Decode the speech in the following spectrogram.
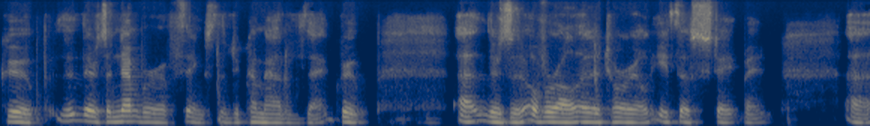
group, there's a number of things that have come out of that group. Uh, There's an overall editorial ethos statement. uh,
